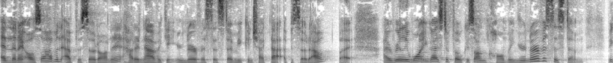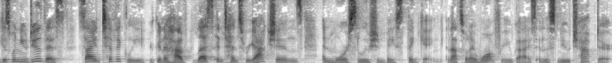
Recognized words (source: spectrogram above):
and then I also have an episode on it, how to navigate your nervous system. You can check that episode out. But I really want you guys to focus on calming your nervous system. Because when you do this, scientifically, you're going to have less intense reactions and more solution based thinking. And that's what I want for you guys in this new chapter.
